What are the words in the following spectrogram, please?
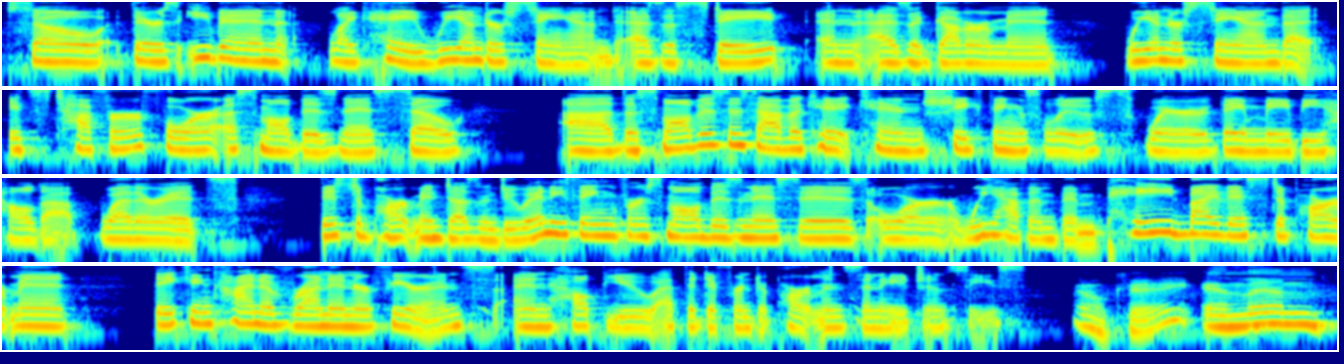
So there's even like, hey, we understand as a state and as a government, we understand that it's tougher for a small business. So uh, the small business advocate can shake things loose where they may be held up, whether it's this department doesn't do anything for small businesses or we haven't been paid by this department. They can kind of run interference and help you at the different departments and agencies. Okay. And then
